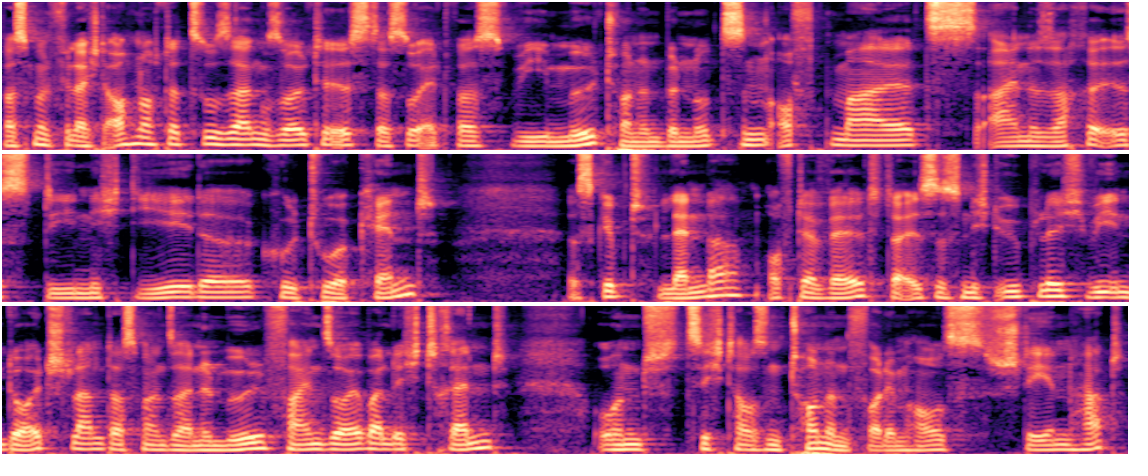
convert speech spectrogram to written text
Was man vielleicht auch noch dazu sagen sollte, ist, dass so etwas wie Mülltonnen benutzen oftmals eine Sache ist, die nicht jede Kultur kennt. Es gibt Länder auf der Welt, da ist es nicht üblich, wie in Deutschland, dass man seinen Müll fein säuberlich trennt und zigtausend Tonnen vor dem Haus stehen hat.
